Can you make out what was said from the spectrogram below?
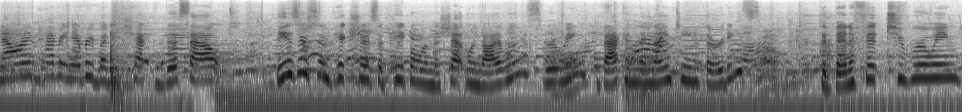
Now I'm having everybody check this out. These are some pictures of people in the Shetland Islands rooing back in the 1930s. The benefit to rooing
